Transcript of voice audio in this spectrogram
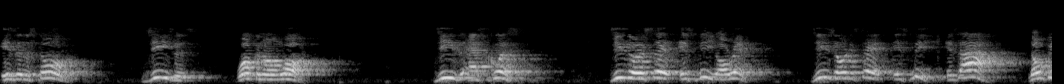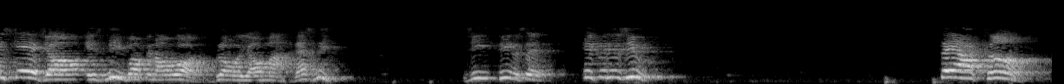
is in a storm. Jesus walking on water. Jesus asked a question. Jesus already said, it's me already. Jesus already said, it's me. It's I. Don't be scared, y'all. It's me walking on water, blowing y'all mind. That's me. G- Peter said, if it is you, say I'll come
